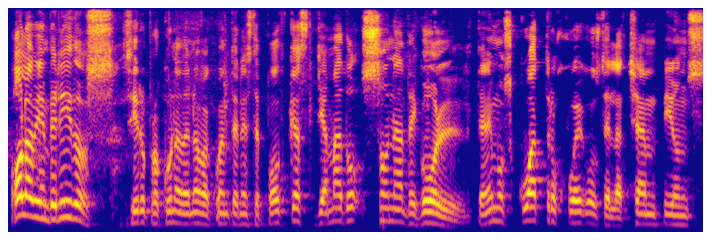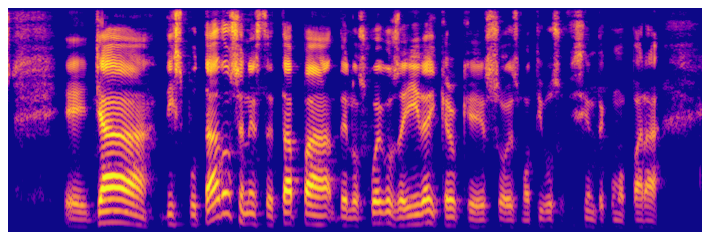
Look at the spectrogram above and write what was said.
Hola, bienvenidos. Ciro Procuna de nueva cuenta en este podcast llamado Zona de Gol. Tenemos cuatro juegos de la Champions eh, ya disputados en esta etapa de los juegos de ida y creo que eso es motivo suficiente como para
